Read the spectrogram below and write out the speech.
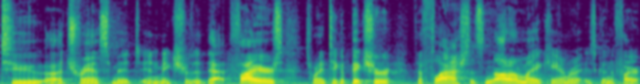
to uh, transmit and make sure that that fires. So when I take a picture, the flash that's not on my camera is going to fire.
